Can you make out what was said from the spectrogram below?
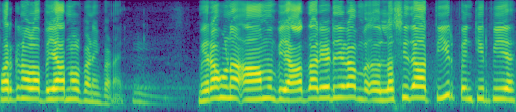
ਫ਼ਰਕ ਨਾਲ ਬਾਜ਼ਾਰ ਨਾਲ ਪੈਣਾ ਹੀ ਪੈਣਾ ਹੈ। ਮੇਰਾ ਹੁਣ ਆਮ ਬਾਜ਼ਾਰ ਦਾ ਰੇਟ ਜਿਹੜਾ ਅ, ਲੱਸੀ ਦਾ 30 35 ਰੁਪਏ ਹੈ।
